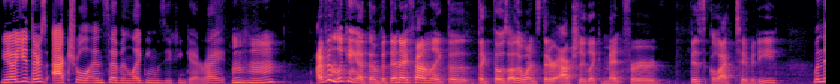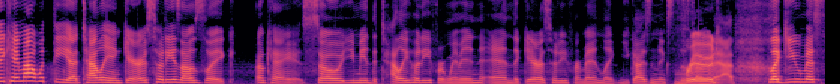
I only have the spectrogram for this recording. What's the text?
You know, you there's actual N7 leggings you can get, right? Mm-hmm. I've been looking at them, but then I found like the like those other ones that are actually like meant for physical activity. When they came out with the uh, Tali and Garrus hoodies, I was like, okay, so you made the Tali hoodie for women and the Garrus hoodie for men. Like, you guys mixed this Rude. up bad. Like, you miss.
